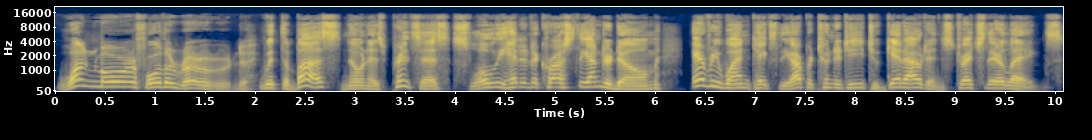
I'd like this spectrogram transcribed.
One more for the road. With the bus, known as Princess, slowly headed across the Underdome, everyone takes the opportunity to get out and stretch their legs.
